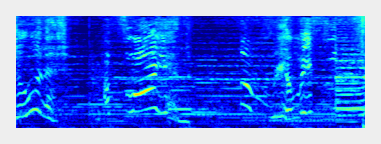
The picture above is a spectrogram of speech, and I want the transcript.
doing it! I'm flying! I'm really flying!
